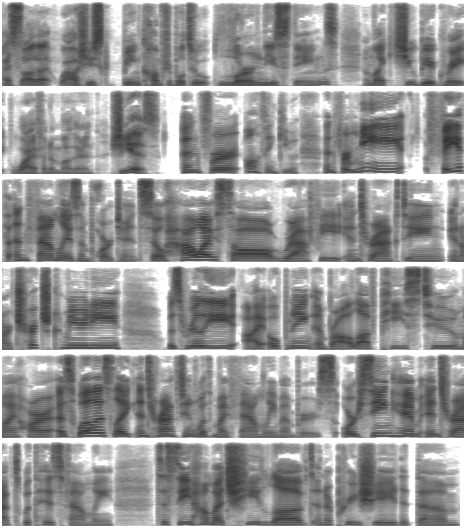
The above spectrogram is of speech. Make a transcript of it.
I saw that, wow, she's being comfortable to learn these things. I'm like, she would be a great wife and a mother. And she is. And for, oh, thank you. And for me, faith and family is important. So, how I saw Rafi interacting in our church community was really eye opening and brought a lot of peace to my heart, as well as like interacting with my family members or seeing him interact with his family to see how much he loved and appreciated them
